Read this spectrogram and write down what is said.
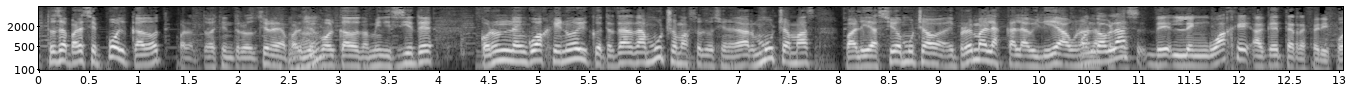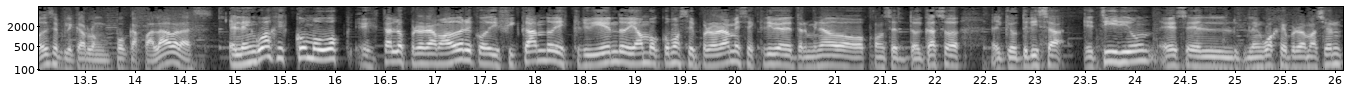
Entonces aparece Polkadot, para toda esta introducción aparece. Polkadot 2017, con un lenguaje nuevo y que tratar de dar mucho más soluciones, dar mucha más validación, mucha, el problema es la escalabilidad. una Cuando las hablas de lenguaje, ¿a qué te referís? ¿Podés explicarlo en pocas palabras? El lenguaje es cómo vos están los programadores codificando y escribiendo, digamos, cómo se programa y se escribe determinados conceptos. El caso, el que utiliza Ethereum es el lenguaje de programación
